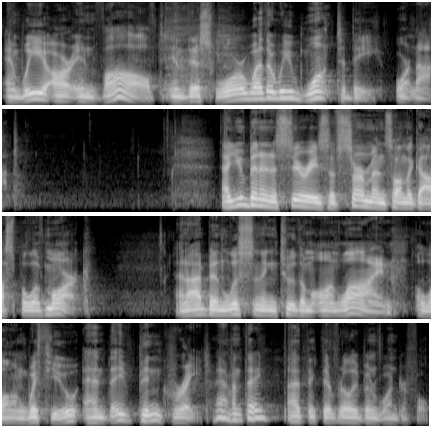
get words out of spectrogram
And we are involved in this war, whether we want to be or not. Now, you've been in a series of sermons on the Gospel of Mark, and I've been listening to them online along with you, and they've been great, haven't they? I think they've really been wonderful.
